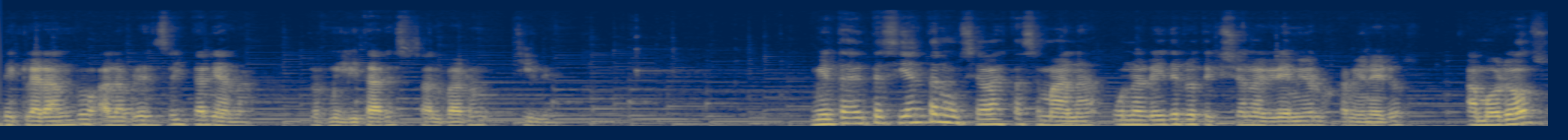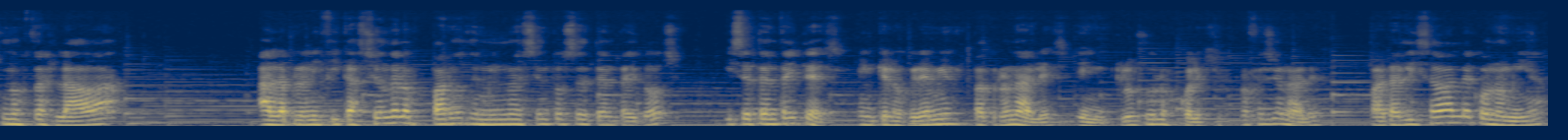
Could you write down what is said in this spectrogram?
declarando a la prensa italiana, los militares salvaron Chile. Mientras el presidente anunciaba esta semana una ley de protección al gremio de los camioneros, Amorós nos traslada a la planificación de los paros de 1972 y 73, en que los gremios patronales e incluso los colegios profesionales paralizaban la economía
